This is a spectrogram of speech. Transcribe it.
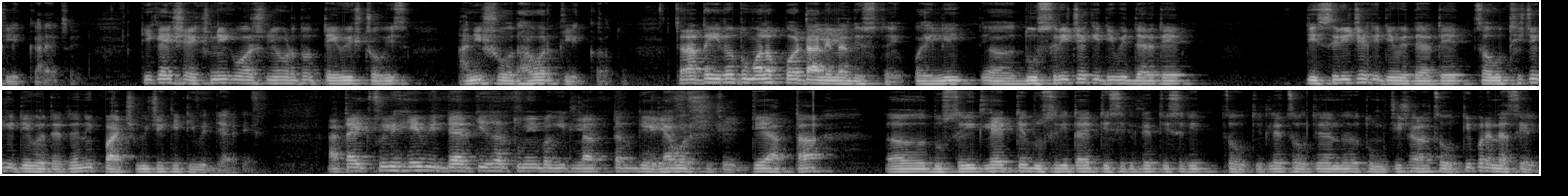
क्लिक करायचं. आहे ठीक आहे शैक्षणिक वर्ष निवडतो तेवीस चोवीस आणि शोधावर क्लिक करतो. तर आता इथं तुम्हाला पट आलेला दिसतो आहे पहिली दुसरीचे किती विद्यार्थी आहेत? तिसरीचे किती विद्यार्थी आहेत? चौथीचे किती विद्यार्थी आहेत? आणि पाचवीचे किती विद्यार्थी आहेत? आता ॲक्च्युली हे विद्यार्थी जर तुम्ही बघितलात तर गेल्या वर्षीचे जे आता दुसरीतले आहेत ते दुसरीत आहेत तिसरीतले तिसरीत चौथीतले चौथीनंतर तुमची शाळा चौथीपर्यंत असेल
